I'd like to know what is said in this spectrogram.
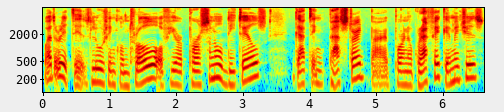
Whether it is losing control of your personal details, getting pestered by pornographic images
